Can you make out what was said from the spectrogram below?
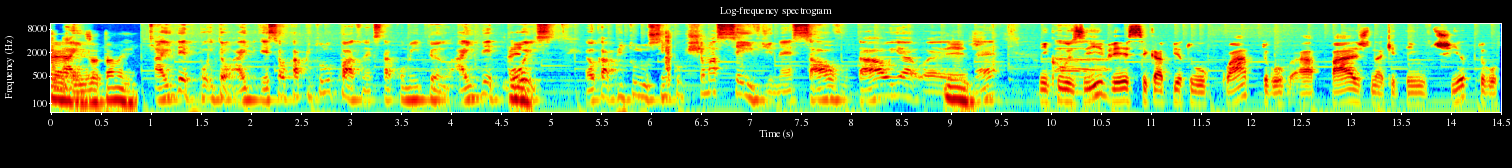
É, aí, exatamente. Aí depois. Então, aí, esse é o capítulo 4, né? Que você tá comentando. Aí depois. É o capítulo 5 que chama Saved, né? Salvo tal, e a, é, né? Inclusive, ah. esse capítulo 4, a página que tem o título,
